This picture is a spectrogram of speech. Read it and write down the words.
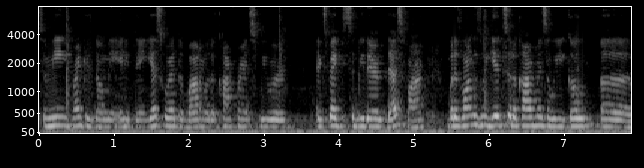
to me, rankings don't mean anything. Yes, we're at the bottom of the conference. We were expected to be there, that's fine. But as long as we get to the conference and we go uh,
